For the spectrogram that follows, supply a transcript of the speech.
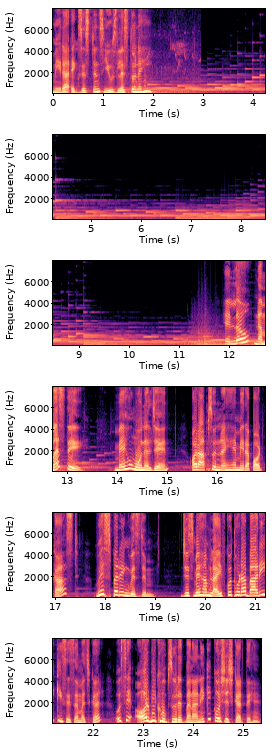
मेरा एग्जिस्टेंस यूजलेस तो नहीं। हेलो नमस्ते। मैं हूँ मोनल जैन और आप सुन रहे हैं मेरा पॉडकास्ट विस्परिंग विजडम जिसमें हम लाइफ को थोड़ा बारीकी से समझकर उसे और भी खूबसूरत बनाने की कोशिश करते हैं।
